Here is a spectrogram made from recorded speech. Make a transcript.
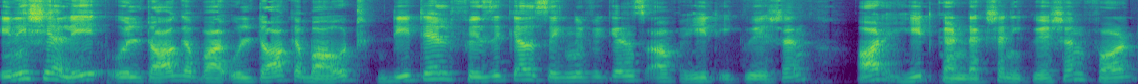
Initially, we'll talk about we'll talk about detailed physical significance of heat equation or heat conduction equation for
